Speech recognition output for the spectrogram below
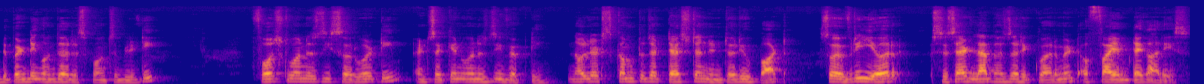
depending on their responsibility. First one is the server team and second one is the web team. Now let's come to the test and interview part. So every year SysAd Lab has a requirement of 5 MTech RAs.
